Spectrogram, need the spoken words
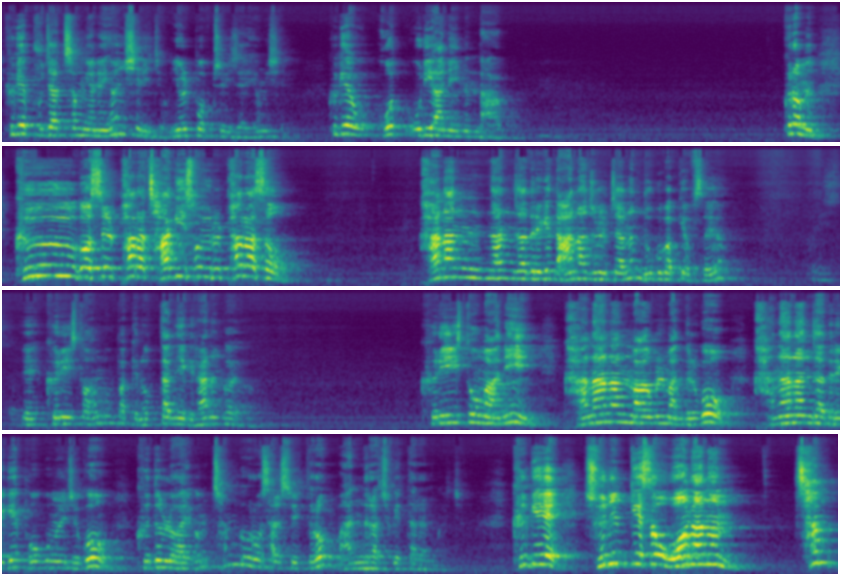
그게 부자 청년의 현실이죠. 율법주의자의 현실. 그게 곧 우리 안에 있는 나고. 그러면 그것을 팔아 자기 소유를 팔아서 가난한 자들에게 나눠줄 자는 누구밖에 없어요? 그리스도. 예, 그리스도 한 분밖에 없다는 얘기를 하는 거예요. 그리스도만이 가난한 마음을 만들고 가난한 자들에게 복음을 주고 그들로 하여금 천국으로 살 수 있도록 만들어 주겠다라는 거죠. 그게 주님께서 원하는 참된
